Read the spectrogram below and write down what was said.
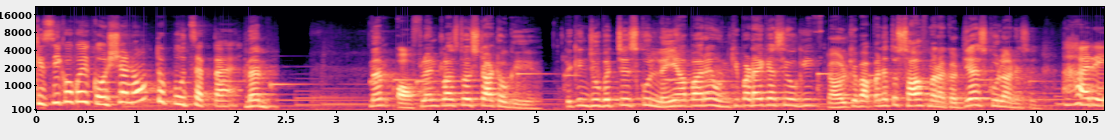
किसी को कोई क्वेश्चन हो तो पूछ सकता है। मैम मैम ऑफलाइन क्लास तो स्टार्ट हो गई है लेकिन जो बच्चे स्कूल नहीं आ पा रहे हैं उनकी पढ़ाई कैसी होगी? राहुल के पापा ने तो साफ़ मना कर दिया स्कूल आने से। अरे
